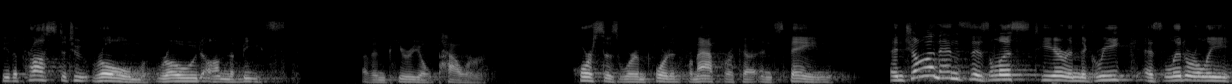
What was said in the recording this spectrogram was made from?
See, the prostitute Rome rode on the beast of imperial power. Horses were imported from Africa and Spain. And John ends his list here in the Greek as literally,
